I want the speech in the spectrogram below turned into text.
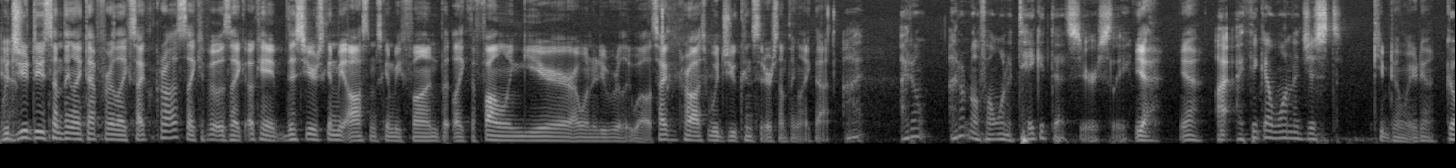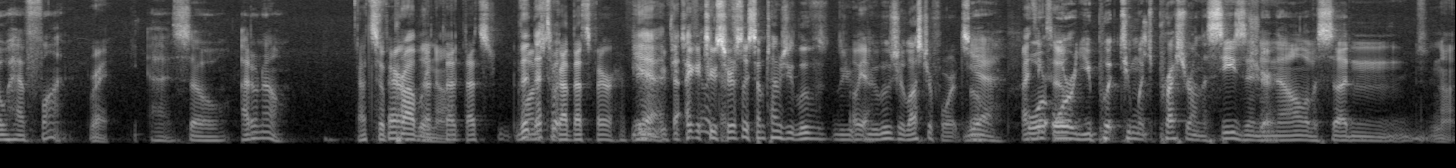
Would you do something like that for like cyclocross? Like if it was like, okay, this year's gonna be awesome, it's gonna be fun, but like the following year, I want to do really well at cyclocross. Would you consider something like that? I I don't I don't know if I want to take it that seriously. Yeah. Yeah. I, I think I want to just Keep doing what you're doing. go have fun. Right. Uh, so I don't know. That's So fair. probably That- not. that- that's that's what- God, that's fair. If you, Yeah, if you take it too that's- seriously, sometimes you lose you, Oh, yeah. you lose your luster for it. So. yeah. I or think so. or you put too much pressure on the season Sure. and then all of a sudden Not.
